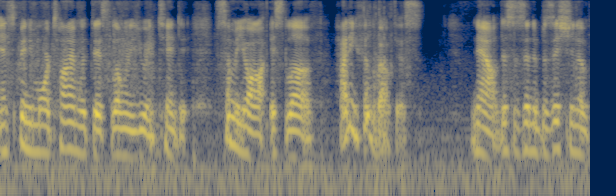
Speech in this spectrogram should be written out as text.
and spending more time with this longer than you intended. Some of y'all, it's love. How do you feel about this? Now, this is in the position of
